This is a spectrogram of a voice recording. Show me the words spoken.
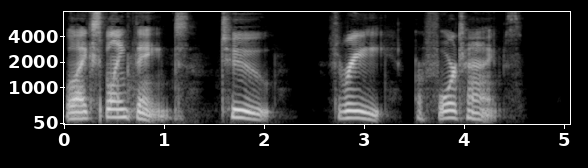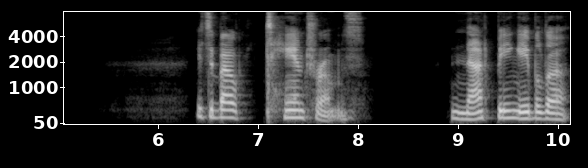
Well, I explain things two, three, or four times. It's about tantrums, not being able to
